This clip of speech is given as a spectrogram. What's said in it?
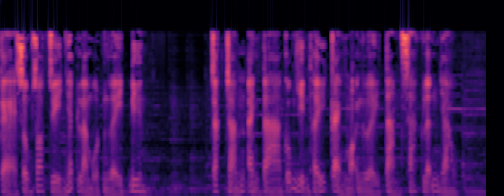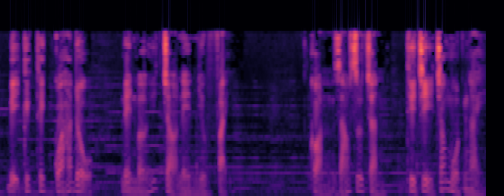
Kẻ sống sót duy nhất là một người điên Chắc chắn anh ta cũng nhìn thấy cảnh mọi người tàn sát lẫn nhau, bị kích thích quá độ nên mới trở nên như vậy. Còn giáo sư Trần thì chỉ trong một ngày,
